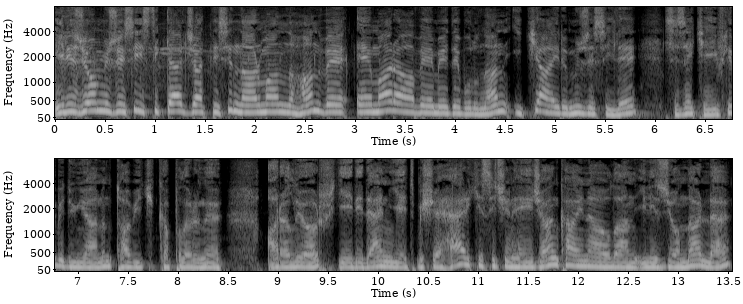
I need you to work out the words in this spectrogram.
İllüzyon Müzesi İstiklal Caddesi Narmanlıhan ve MR AVM'de bulunan iki ayrı müzesiyle size keyifli bir dünyanın tabii ki kapılarını aralıyor. 7'den 70'e herkes için heyecan kaynağı olan illüzyonlarla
